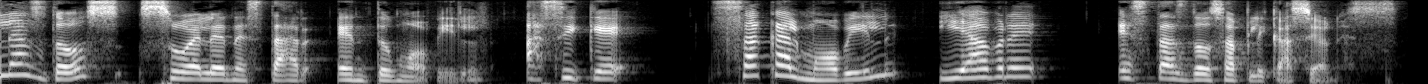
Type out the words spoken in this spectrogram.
las dos suelen estar en tu móvil. Así que saca el móvil y abre estas dos aplicaciones.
